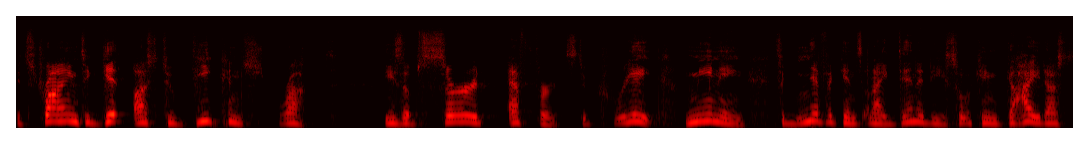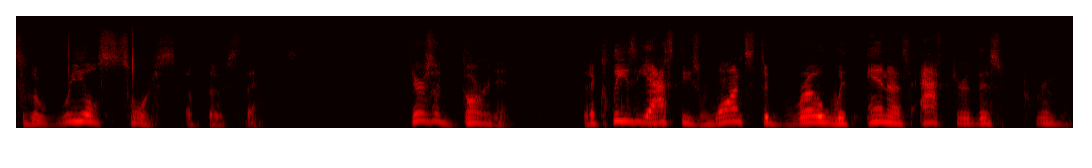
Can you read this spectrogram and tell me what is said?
It's trying to get us to deconstruct these absurd efforts to create meaning, significance, and identity so it can guide us to the real source of those things. There's a garden that Ecclesiastes wants to grow within us after this pruning.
